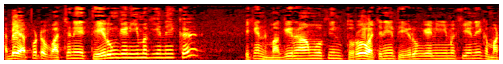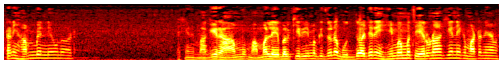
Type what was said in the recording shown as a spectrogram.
හැබැයි අපට වචනේ තේරුම් ගැනීම කියන එක ඒ කියන්නේ මගේ රාමුවකින් තොරව වචනේ තේරුම් ගැනීම කියන එක මටනේ හම්බෙන්නේ වුණාට. ඒ කියන්නේ මගේ රාමු මම ලේබල් කිරීමක විතර බුද්ධ වචනේ එහෙමම තේරුණා කියන එක මට නෑ.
